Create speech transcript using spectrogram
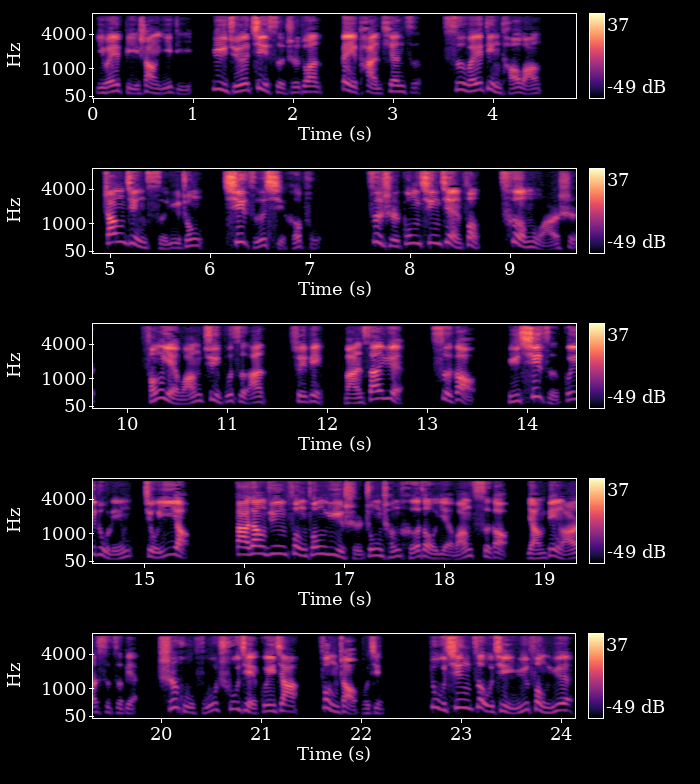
以为比上夷狄，欲绝祭祀之端，背叛天子，思为定逃亡。张敬死狱中，妻子喜合浦，自是公卿见奉，侧目而视。冯野王惧不自安，遂病满三月，赐告与妻子归杜陵就医药。大将军奉封御史忠诚合奏野王赐告养病而四自便持虎符出界归家奉诏不敬。杜钦奏记于奉曰：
